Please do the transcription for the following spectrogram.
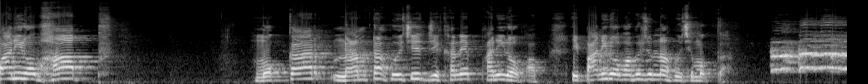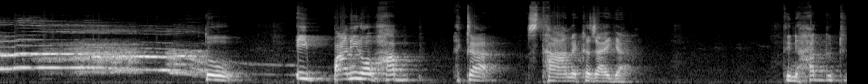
পানির অভাব, মক্কার নামটা হয়েছে যেখানে পানির অভাব। এই পানির অভাবের জন্য নাম হয়েছে মক্কা। তো এই পানির অভাব একটা স্থান, একটা জায়গা। তিনি হাত দুটি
